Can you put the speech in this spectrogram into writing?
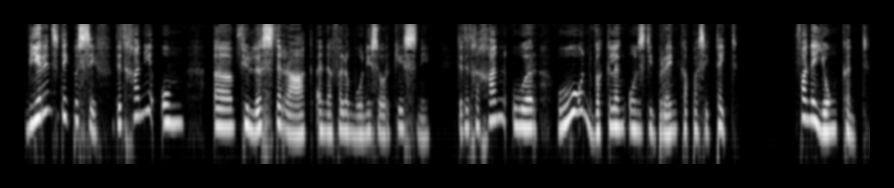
Weerens het ek besef, dit gaan nie om 'n uh, violiste raak in 'n filharmoniese orkes nie. Dit het gegaan oor hoe ontwikkeling ons die breinkapasiteit van 'n jong kind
